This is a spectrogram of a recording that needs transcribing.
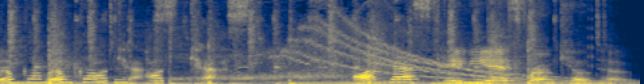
Welcome, Welcome to podcast. Podcast KBS from Kyoto.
